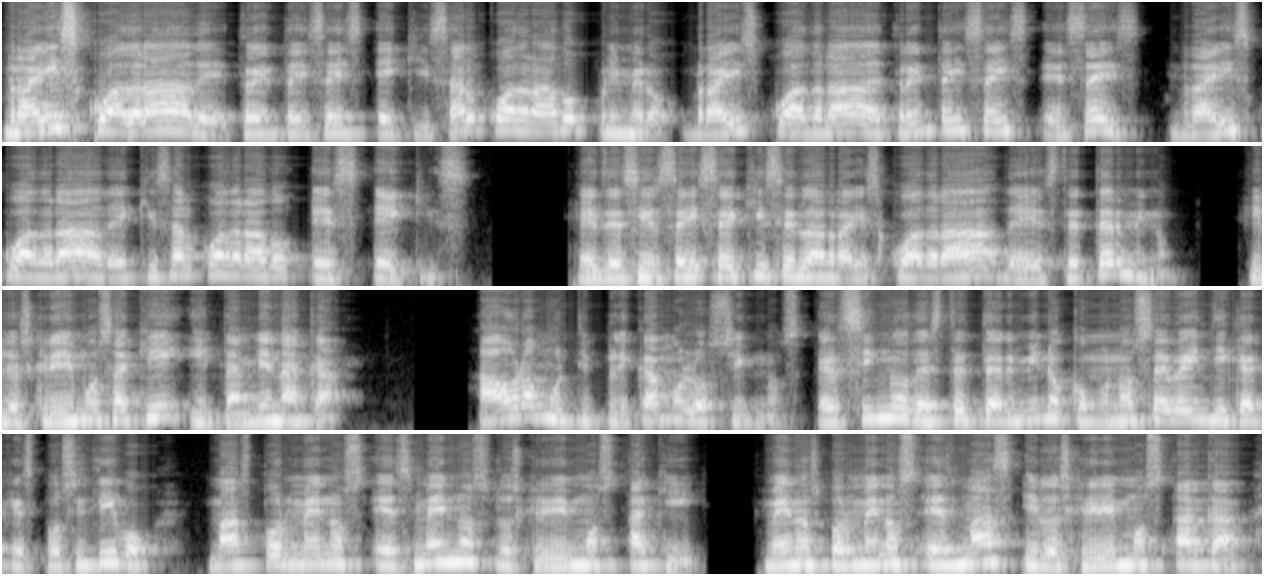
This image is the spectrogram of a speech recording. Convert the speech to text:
Raíz cuadrada de 36x al cuadrado, primero, raíz cuadrada de 36 es 6, raíz cuadrada de x al cuadrado es x. Es decir, 6x es la raíz cuadrada de este término. Y lo escribimos aquí y también acá. Ahora multiplicamos los signos. El signo de este término, como no se ve, indica que es positivo. Más por menos es menos, lo escribimos aquí. Menos por menos es más y lo escribimos acá.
